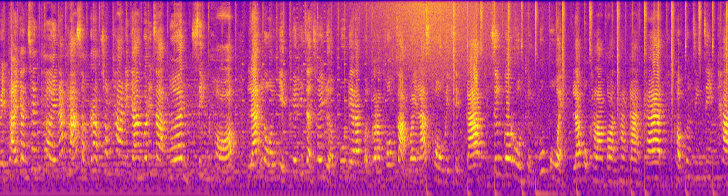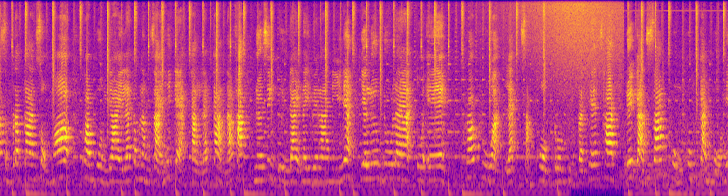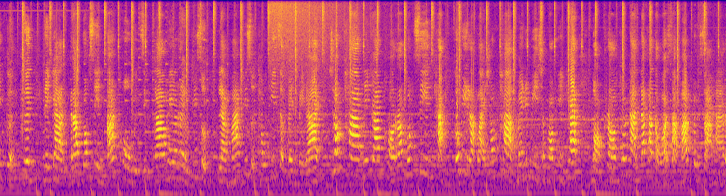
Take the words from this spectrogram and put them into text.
ปิดท้ายกันเช่นเคยนะคะสำหรับช่องทางในการบริจาคเงิน สิ่งของและโลหิตเพื่อที่จะช่วยเหลือผู้ได้รับผลกระทบจากไวรัสโควิด -19 ซึ่งก็รวมถึงผู้ป่วยและบุคลากรทางการแพทย์ ขอบคุณจริง ๆ ค่ะสำหรับการส่งมอบ ความห่วงใยและกำลังใจให้แก่กันและกันนะคะเนื้อสิ่งอื่นใดในเวลานี้เนี่ยอย่าลืมดูแลตัวเอง ครอบครัว และสังคมรวมถึงประเทศชาติ ด้วยการสร้างภูมิคุ้มกันหมู่ให้เกิดขึ้น ในการรับวัคซีนต้านโควิด -19 ให้เร็วที่สุด และมากที่สุดเท่าที่จะเป็นไปได้ ช่องทางในการขอรับวัคซีนค่ะ ก็มีหลากหลายช่องทางไม่ได้มีเฉพาะเพียงแค่หมอพร้อมเท่านั้นนะคะ แต่ว่าสามารถ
